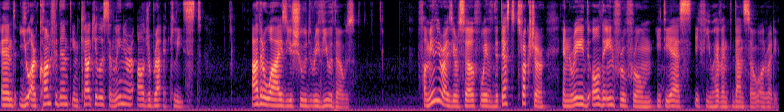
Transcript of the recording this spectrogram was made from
and you are confident in calculus and linear algebra at least. Otherwise, you should review those. Familiarize yourself with the test structure and read all the info from ETS if you haven't done so already.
